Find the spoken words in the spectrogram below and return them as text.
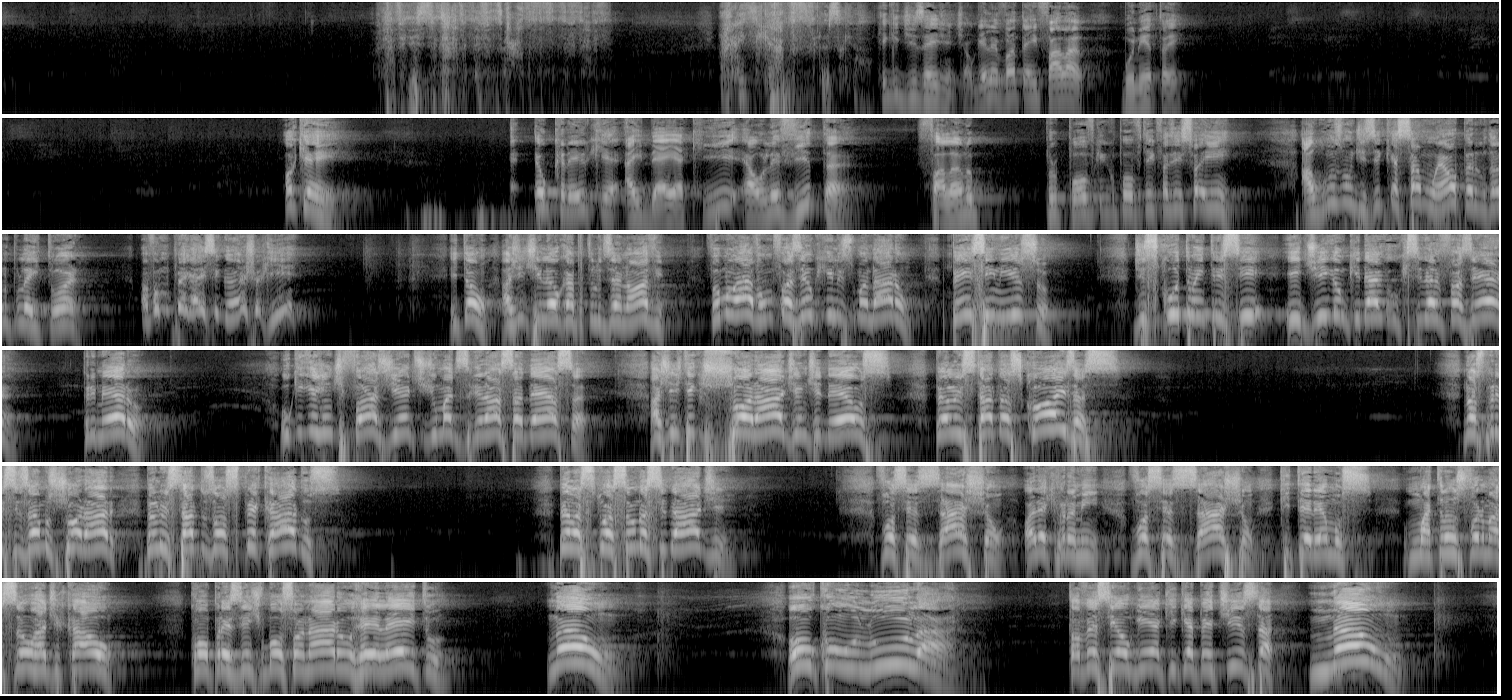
O que, que diz aí, gente? Alguém levanta aí e fala bonito aí. Ok. Eu creio que a ideia aqui é o levita falando para o povo que o povo tem que fazer isso aí. Alguns vão dizer que é Samuel perguntando para o leitor. Mas vamos pegar esse gancho aqui. Então, a gente leu o capítulo 19. Vamos lá, vamos fazer o que eles mandaram. Pensem nisso. Discutam entre si e digam o que, deve, o que se deve fazer. Primeiro, o que a gente faz diante de uma desgraça dessa? A gente tem que chorar diante de Deus pelo estado das coisas. Nós precisamos chorar pelo estado dos nossos pecados, pela situação da cidade. Vocês acham, olha aqui para mim, vocês acham que teremos uma transformação radical com o presidente Bolsonaro reeleito? Não. Ou com o Lula? Talvez tenha alguém aqui que é petista? Não.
